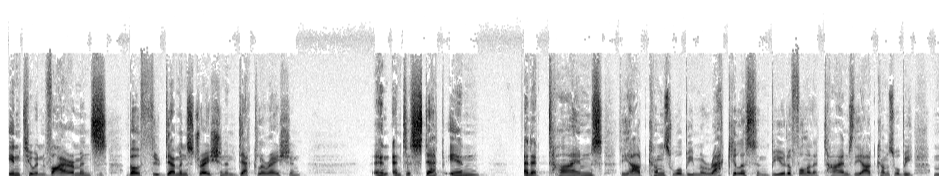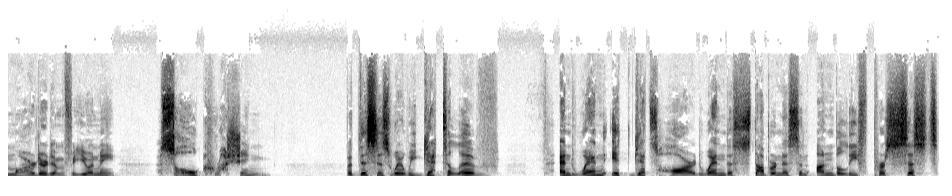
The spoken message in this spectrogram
into environments, both through demonstration and declaration, and, and to step in. And at times, the outcomes will be miraculous and beautiful, and at times, the outcomes will be martyrdom for you and me soul crushing. But this is where we get to live. And when it gets hard, when the stubbornness and unbelief persists,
